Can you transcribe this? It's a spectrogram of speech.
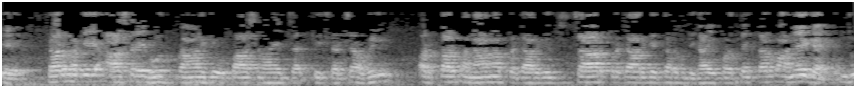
कर्म के आश्रयभूत प्राण की उपासनाएँ की चर्चा हुई और कर्म नाना प्रकार के चार प्रकार के कर्म दिखाई पड़ते हैं। कर्म अनेक है। किंतु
